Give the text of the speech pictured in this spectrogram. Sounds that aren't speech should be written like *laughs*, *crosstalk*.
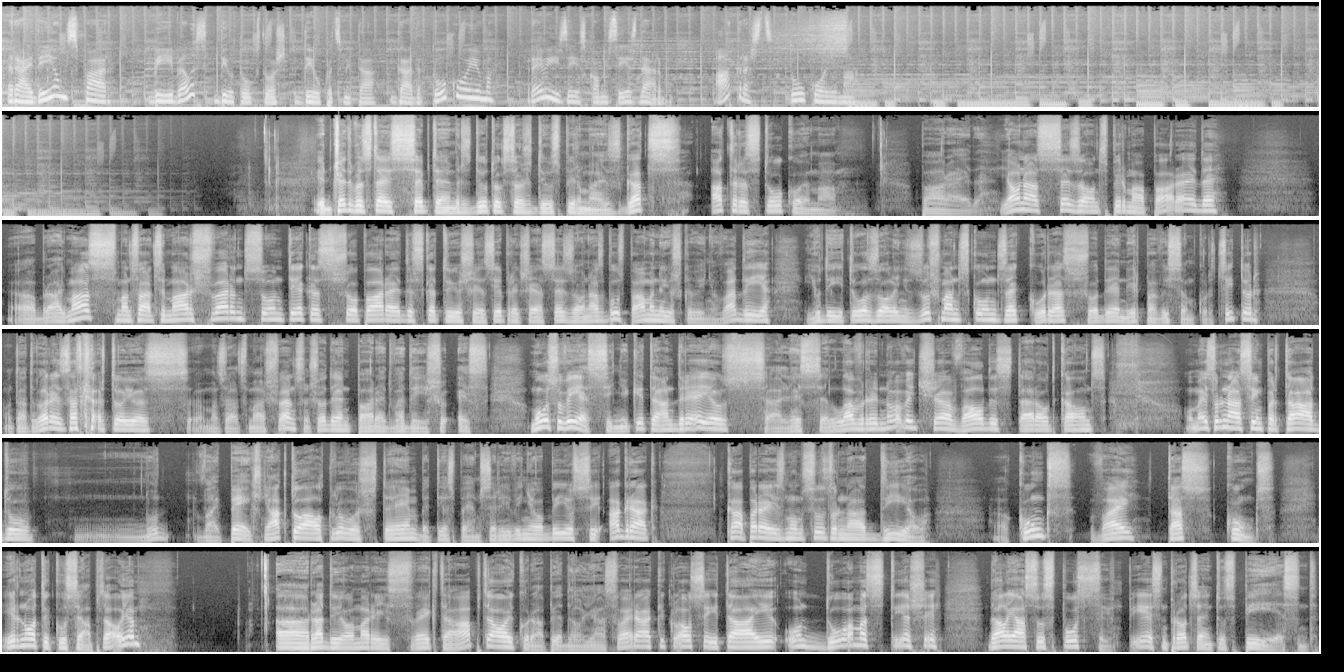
Raidījums par Bībeles 2012. gada tulkojuma revīzijas komisijas darbu. Atrasts tulkojumā. Ir 14. septembris 2021. gads, atrasts tulkojumā pārraide. Jaunās sezonas pirmā pārraide. Brāļi māsas, mans vārds ir Māris Šverns, un tie, kas šo pārraidi ir skatījušies iepriekšējās sezonās, būs pamanījuši, ka viņu vadīja Judīta Ozoliņa Zušmans kundze, kuras šodien ir pavisam kur citur. Un tātad vēlreiz atkārtojos, mans vārds Mārs Šverns, un šodien pārēd vadīšu es. Mūsu viesi Nikita Andrejevs, Aļese Lavrinoviča, Valdis Taraudkauns, un mēs runāsim par tādu, nu, vai pēkšņi aktuāli kļuvušu tēmu, bet iespējams arī viņa jau bijusi agrāk, kā pareizi mums uzrunāt Dievu. Kungs vai tas kungs? Ir notikusi aptauja, Radio Marijas veiktā aptauja, kurā piedalījās vairāki klausītāji, un domas tieši dalījās uz pusi, 50% uz 50%.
